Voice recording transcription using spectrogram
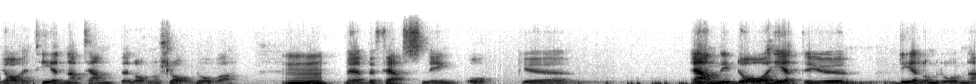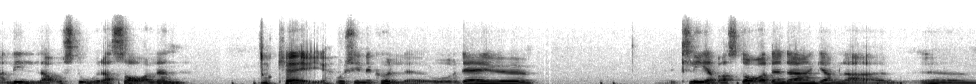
ja ett hednatempel av något slag då va. Mm. Med befästning och eh, än idag heter ju delområdena Lilla och Stora Salen. Okej. Okay. På Kinnekulle och det är ju Klevastaden där den gamla eh,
